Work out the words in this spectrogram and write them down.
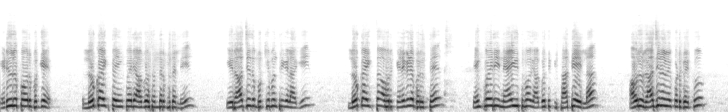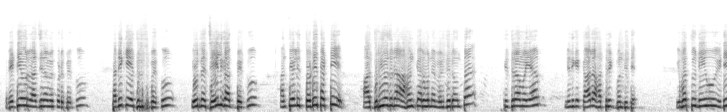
ಯಡಿಯೂರಪ್ಪ ಅವ್ರ ಬಗ್ಗೆ ಲೋಕಾಯುಕ್ತ ಎಂಕ್ವೈರಿ ಆಗೋ ಸಂದರ್ಭದಲ್ಲಿ ಈ ರಾಜ್ಯದ ಮುಖ್ಯಮಂತ್ರಿಗಳಾಗಿ ಲೋಕಾಯುಕ್ತ ಅವರ ಕೆಳಗಡೆ ಬರುತ್ತೆ. ಎಂಕ್ವೈರಿ ನ್ಯಾಯಯುತವಾಗಿ ಆಗೋದಕ್ಕೆ ಸಾಧ್ಯ ಇಲ್ಲ. ಅವರು ರಾಜೀನಾಮೆ ಕೊಡಬೇಕು ರೆಡ್ಡಿ ಅವರು ರಾಜೀನಾಮೆ ಕೊಡಬೇಕು, ತನಿಖೆ ಎದುರಿಸಬೇಕು, ಇವ್ರನ್ನ ಜೈಲಿಗೆ ಹಾಕ್ಬೇಕು ಅಂತೇಳಿ ತೊಡೆ ತಟ್ಟಿ ಆ ದುರ್ಯೋಧನ ಅಹಂಕಾರವನ್ನ ಮೆರೆದಿರುವಂಥ ಸಿದ್ದರಾಮಯ್ಯ ನಿನಗೆ ಕಾಲ ಹತ್ತಿರಕ್ಕೆ ಬಂದಿದೆ. ಇವತ್ತು ನೀವು ಇಡೀ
